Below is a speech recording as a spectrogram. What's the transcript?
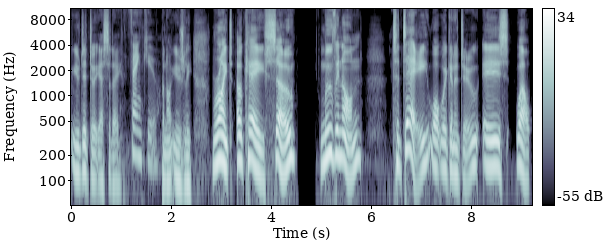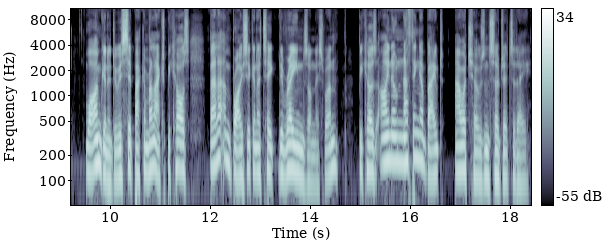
you did do it yesterday, Thank you. but not usually. Right, okay, so moving on. Today, what we're going to do is, well, what I'm going to do is sit back and relax because Bella and Bryce are going to take the reins on this one because I know nothing about our chosen subject today.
